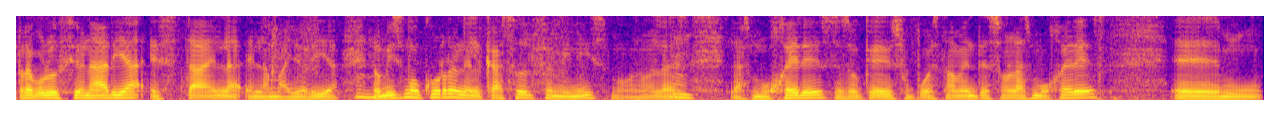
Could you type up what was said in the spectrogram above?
revolucionaria está en la, en la mayoría. Lo mismo ocurre en el caso del feminismo, ¿no? Las, las mujeres, eso que supuestamente son las mujeres, eh,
